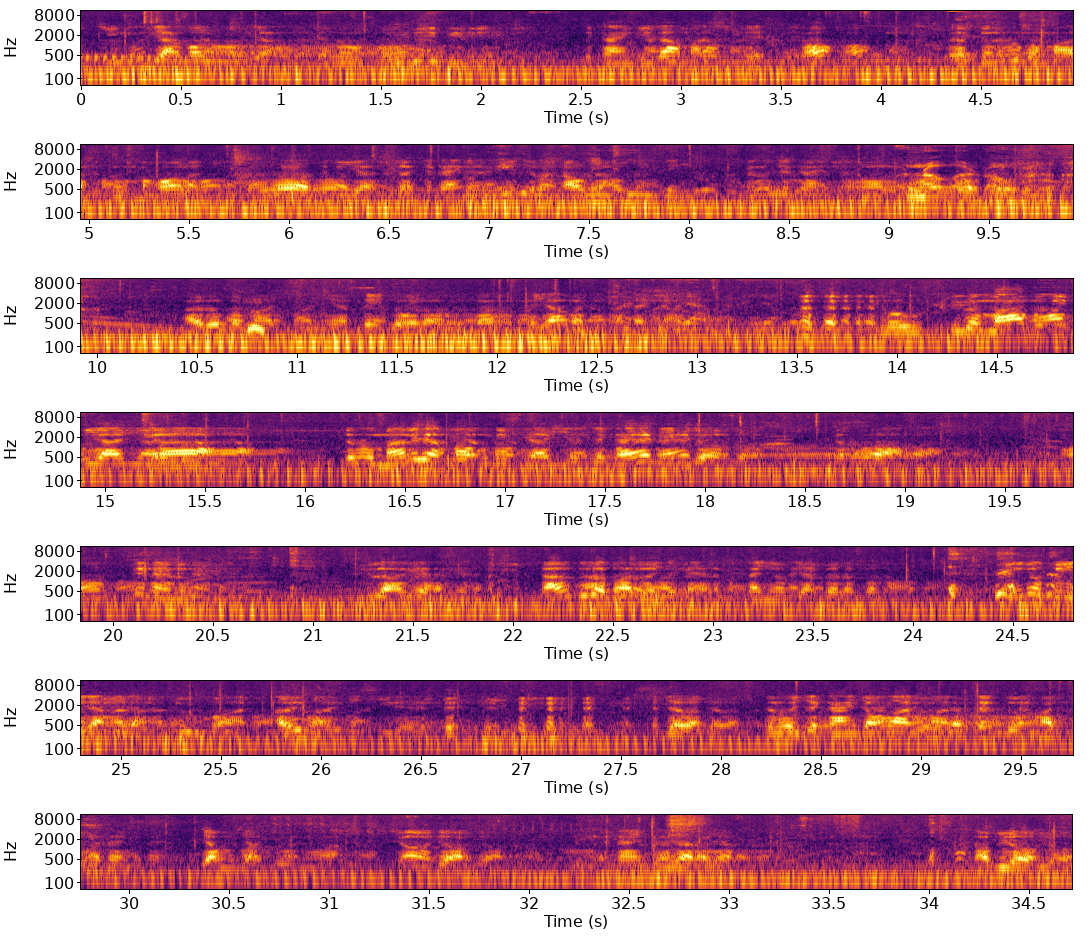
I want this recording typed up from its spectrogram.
ကြည်နူးကြကောင်းတော့ဗျာကျွန်တော်ဘုံပြီးပြီးရ ခိုင်ဒေသမှာရှိတယ်နော်အဲကျွန်တော်တို့ဗမာလူမကောင်းလားကျွန်တော်တို့တရားစတဲ့တိုင်းကနေကျွန်တော်နောက်တာကျွန်တော်ရခိုင်ကနောက်ကတော့အဲ့တော့ဗမာညသိတော်လာဘာလို့တရားပါတိုက်တာမဟုတ်ဒီလိုမာမုတိတရားကြီးကကျွန်တော်မန္တလေးကမာမုတိတရားကြီးရခိုင်ကနေပြီးတော့ကျွန်တော်ကဟောသိနိုင်လို့ယူလာခဲ့တယ်။ဒါကသူကဘာပြောကြလဲမခံကြောင်ပြန်ပြောတော့ပေါ့။ဒီလိုပေးတာကတော့အတူပါ။အဲ့ဒီမှာရှိတယ်။ကျတော့ကျွန်တော်ရခိုင်ကျောင်းသားတွေကိုလည်းတက်သွင်းမှာကျွန်တော်နဲ့ရောင်းချကျွန်းကကျောင်းတော့အ နိုင်ပြောကြတာပေါ့။နောက်ပြီးတော့ဟို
